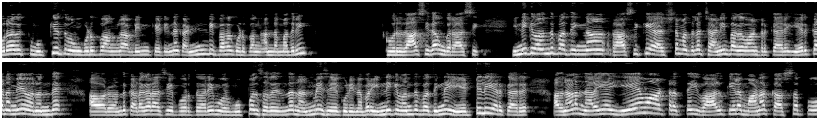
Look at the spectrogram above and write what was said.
உறவுக்கு முக்கியத்துவம் கொடுப்பாங்களா அப்படின்னு கேட்டிங்கன்னா கண்டிப்பாக கொடுப்பாங்க. அந்த மாதிரி ஒரு ராசி தான் உங்கள் ராசி. இன்னைக்கு வந்து பார்த்தீங்கன்னா ராசிக்கு அஷ்டமத்தில் சனி பகவான் இருக்காரு. ஏற்கனவே அவர் வந்து அவர் வந்து கடகராசியை பொறுத்தவரையும் ஒரு முப்பது சதவீதம் தான் நன்மை செய்யக்கூடிய நபர். இன்னைக்கு வந்து பார்த்தீங்கன்னா எட்டிலேயே இருக்காரு. அதனால நிறைய ஏமாற்றத்தை வாழ்க்கையில மன கசப்போ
